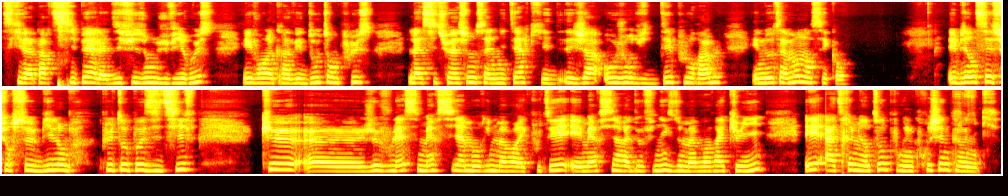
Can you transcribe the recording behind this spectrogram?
ce qui va participer à la diffusion du virus et vont aggraver d'autant plus la situation sanitaire qui est déjà aujourd'hui déplorable, et notamment dans ces camps. Eh bien c'est sur ce bilan plutôt positif que euh, je vous laisse. Merci à Maureen de m'avoir écouté et merci à Radio Phoenix de m'avoir accueilli et à très bientôt pour une prochaine chronique.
